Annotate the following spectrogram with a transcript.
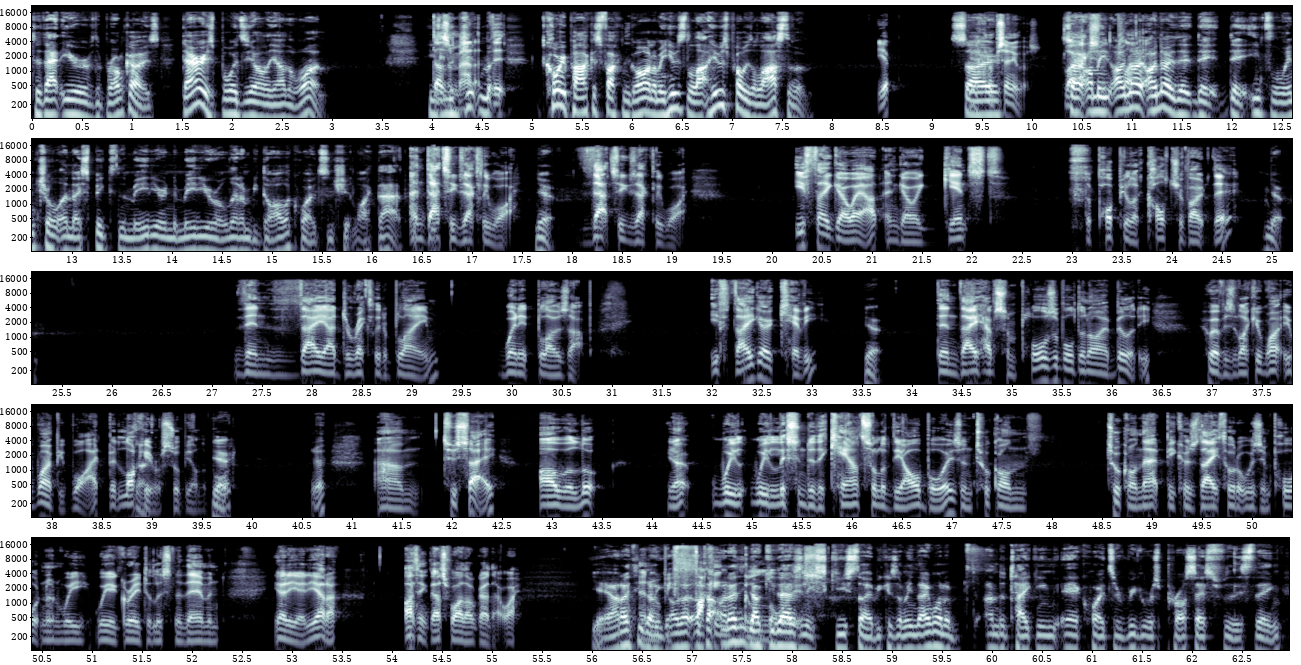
to that era of the Broncos. Darius Boyd's the only other one. He's Doesn't matter. The- Corey Parker's fucking gone. I mean, he was the la- he was probably the last of them. Yep. So, yeah, he was. So Like, I mean, I know. I know that they're, they're influential and they speak to the media, and the media will let them be dollar quotes and shit like that. And that's exactly why. Yeah, That's exactly why. If they go out and go against the popular culture vote there, yeah, then they are directly to blame when it blows up. If they go Kevy, yeah, then they have some plausible deniability. Whoever's like it won't it won't be white, but Lockyer will still be on the Yeah. You know, um, to say, oh well, look, you know, we we listened to the council of the old boys and took on took on that because they thought it was important, and we we agreed to listen to them, and yada yada yada. I think that's why they'll go that way. yeah. I don't think And they'll, I don't, I don't think they'll give that as an excuse though, because I mean they want to undertaking air quotes a rigorous process for this thing.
